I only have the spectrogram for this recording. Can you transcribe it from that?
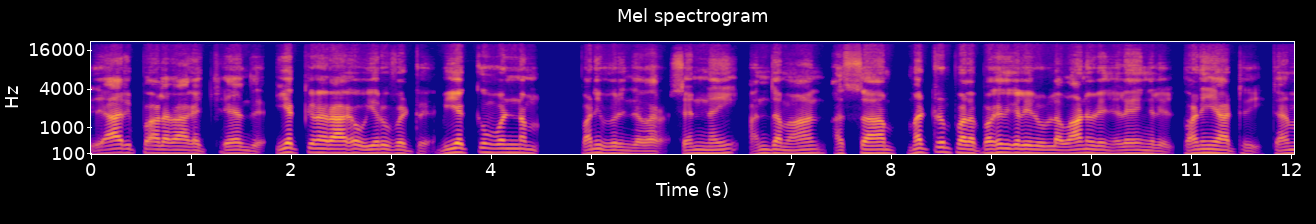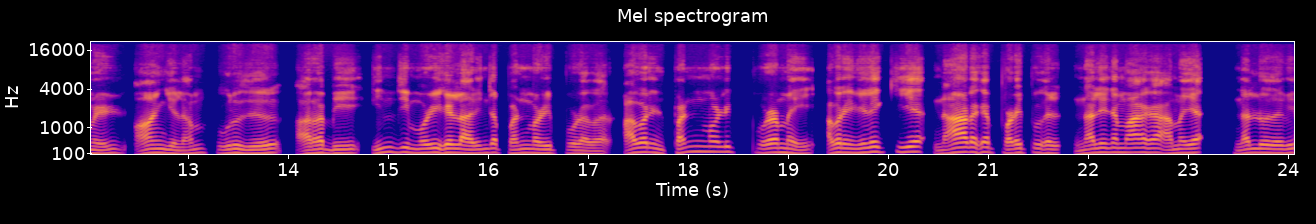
தயாரிப்பாளராகச் சேர்ந்து இயக்குநராக உயர்வு பெற்று வியக்கும் வண்ணம் பணிபுரிந்தவர். சென்னை அந்தமான் அஸ்ஸாம் மற்றும் பல பகுதிகளில் உள்ள வானொலி நிலையங்களில் பணியாற்றி தமிழ் ஆங்கிலம் உருது அரபி இந்தி மொழிகள் அறிந்த பன்மொழி புலவர் அவரின் பன்மொழி புழமை அவரின் இலக்கிய நாடக படைப்புகள் நளினமாக அமைய நல்லுதவி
